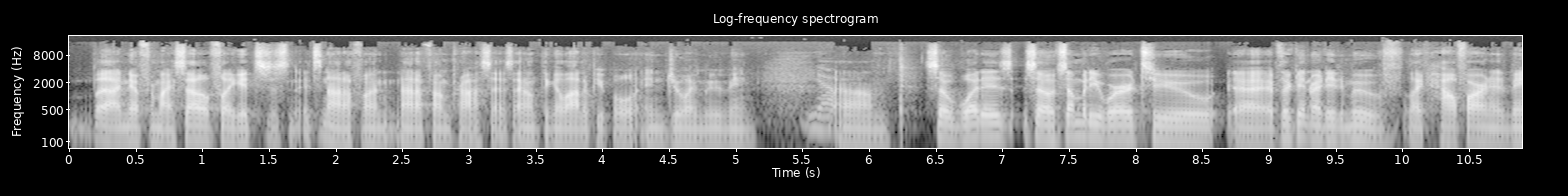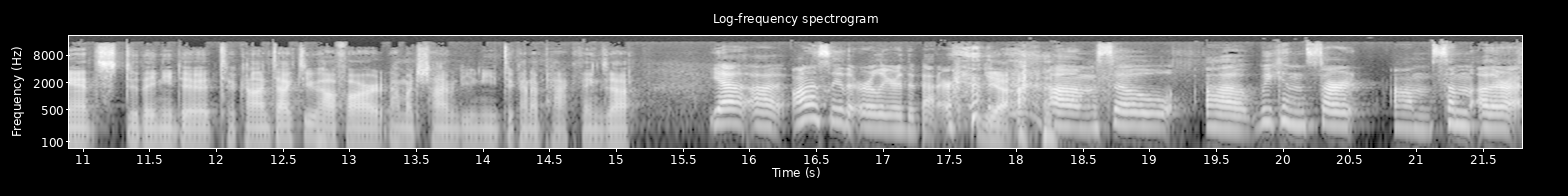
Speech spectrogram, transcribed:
but I know for myself, like it's just it's not a fun not a fun process. I don't think a lot of people enjoy moving. Yeah. Um, so what is so if somebody were to uh, if they're getting ready to move, like how far in advance do they need to to contact you? How far? How much time do you need to kind of pack things up? Yeah. Uh, honestly, the earlier the better. Yeah. um, so uh, we can start um, some other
